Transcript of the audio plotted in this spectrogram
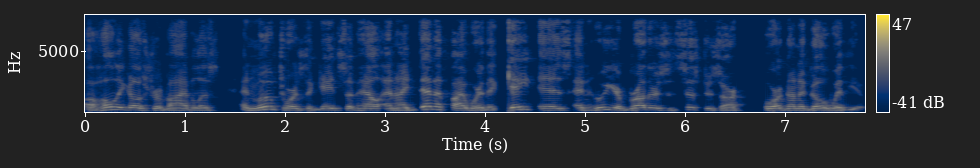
a Holy Ghost revivalist, and move towards the gates of hell and identify where the gate is and who your brothers and sisters are who are going to go with you.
